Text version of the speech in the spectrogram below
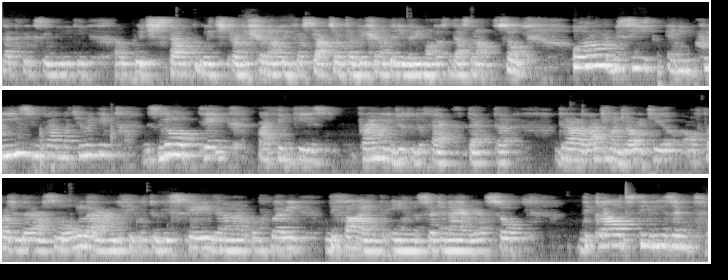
that flexibility, uh, which which traditional infrastructure, traditional delivery models does not. So Overall, we see an increase in cloud maturity. The slow uptake, I think, is primarily due to the fact that uh, there are a large majority of projects that are smaller and difficult to be scaled and are very defined in certain areas. So the cloud still isn't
